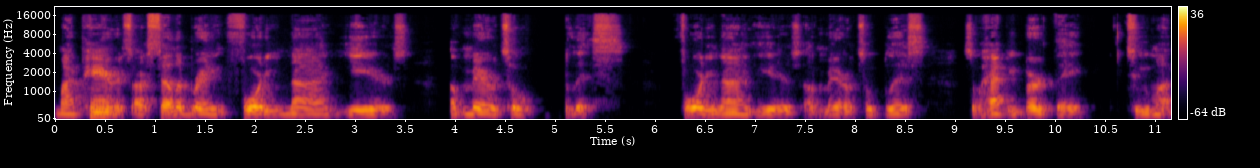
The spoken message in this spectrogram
my parents are celebrating 49 years of marital bliss. 49 years of marital bliss. So happy birthday to my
